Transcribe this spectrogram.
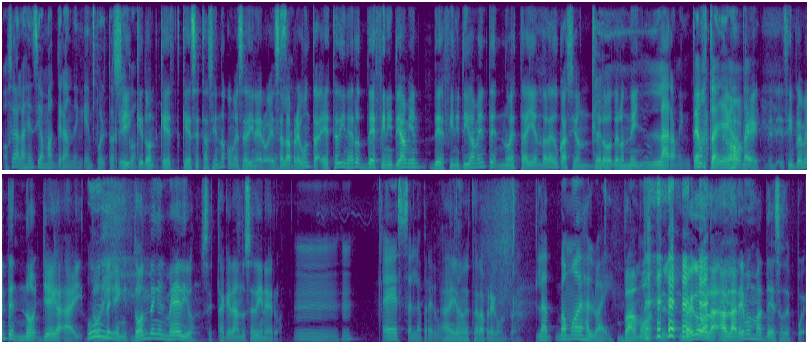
o sea, la agencia más grande en, en Puerto Sí, Rico. ¿qué, don- qué- qué se está haciendo con ese dinero? Esa es la pregunta. Este dinero definitivamente, definitivamente no está yendo a la educación de, los de los niños. Claramente no está llegando Ok, ahí. Simplemente no llega ahí. ¿Dónde en, dónde en el medio se está quedando ese dinero? Esa es la pregunta. Ahí es donde está la pregunta. La- vamos a dejarlo ahí. Vamos, luego habla- hablaremos más de eso después.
